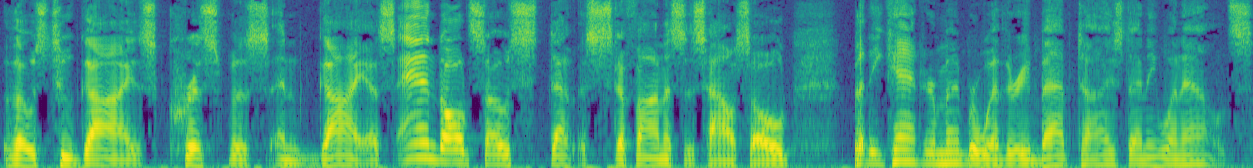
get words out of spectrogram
those two guys, Crispus and Gaius, and also Ste- Stephanus's household but he can't remember whether he baptized anyone else.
